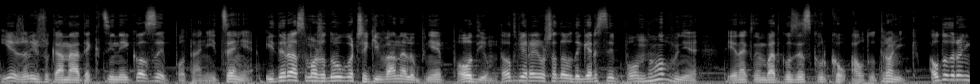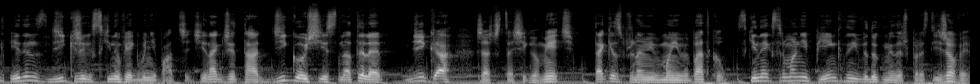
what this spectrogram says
jeżeli szukamy atrakcyjnej kosy po taniej cenie. I teraz może długo oczekiwane lub nie podium, to otwierają Shadow Daggersy ponownie, jednak w tym wypadku ze skórką Autotronic. Autotronic jeden z dzikszych skinów jakby nie patrzeć, jednakże ta dzikość jest na tyle dzika, że chce się go mieć. Tak jest przynajmniej w moim wypadku. Skin ekstremalnie piękny i według mnie też prestiżowy.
